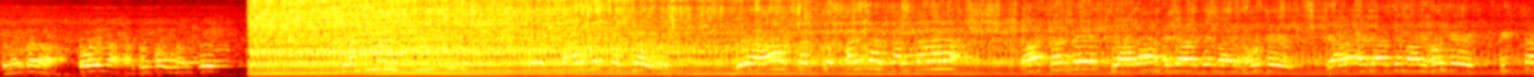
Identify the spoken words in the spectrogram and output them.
ਬਲੰਗਾ ਟੋਏ ਦਾ ਭਾਗੋ ਭਾਈ ਬਣ ਕੇ ਤੇ ਪਰਮ ਪੱਛੋ ਇਹ ਆ ਤੱਕ ਪੈਦਾ ਕਰਦਾ ਤਾਂ ਕਹਿੰਦੇ 11000 ਦੇ ਨਾਲ ਹੋਣਗੇ 11000 ਦੇ ਮਾਰ ਹੋਣਗੇ। ਪੀਟਾ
